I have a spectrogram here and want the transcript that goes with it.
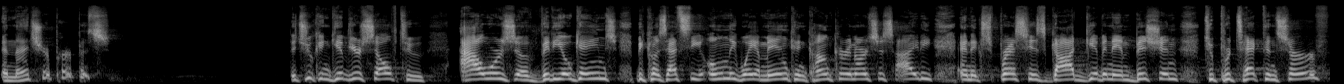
and that's your purpose. That you can give yourself to hours of video games because that's the only way a man can conquer in our society and express his God given ambition to protect and serve?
